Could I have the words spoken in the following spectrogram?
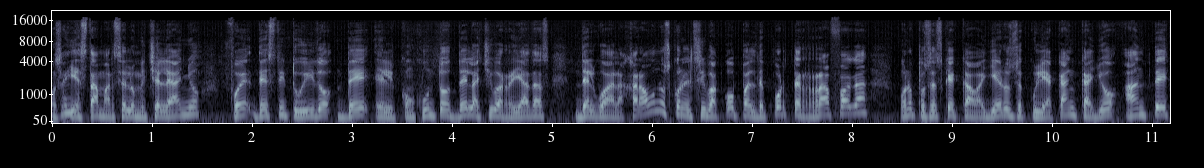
Pues ahí está Marcelo Michele Año, fue destituido del conjunto de las Chivas Rayadas del Guadalajara. Vámonos con el Cibacopa, el deporte ráfaga. Bueno, pues es que Caballeros de Culiacán cayó ante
